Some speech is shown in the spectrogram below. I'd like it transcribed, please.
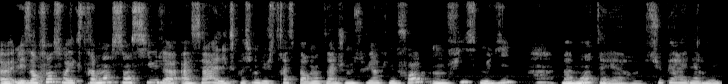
Euh, les enfants sont extrêmement sensibles à, ça, à l'expression du stress parental. Je me souviens qu'une fois, mon fils me dit Maman, t'as l'air super énervée.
